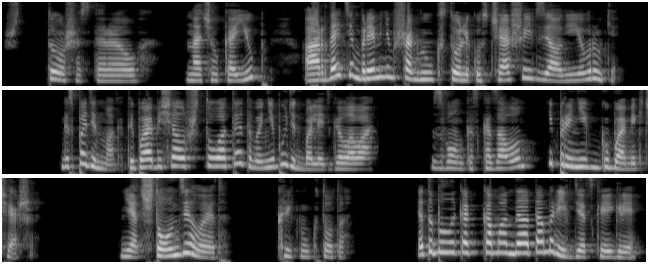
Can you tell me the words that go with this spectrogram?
Что ж, Эстерел, начал Каюб, а Ардай тем временем шагнул к столику с чашей и взял ее в руки. «Господин Мак, ты пообещал, что от этого не будет болеть голова», — звонко сказал он и приник губами к чаше. «Нет, что он делает?» — крикнул кто-то. Это было как команда «Отомри» в детской игре.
